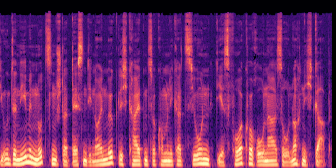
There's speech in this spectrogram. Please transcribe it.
Die Unternehmen nutzen stattdessen die neuen Möglichkeiten zur Kommunikation, die es vor vor Corona so noch nicht gab.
